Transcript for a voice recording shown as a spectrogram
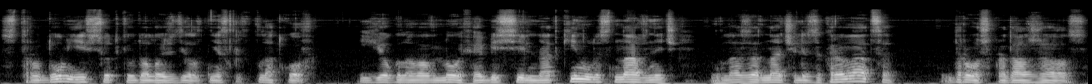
С трудом ей все-таки удалось сделать несколько глотков. Ее голова вновь обессильно откинулась навзничь, глаза начали закрываться, дрожь продолжалась.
